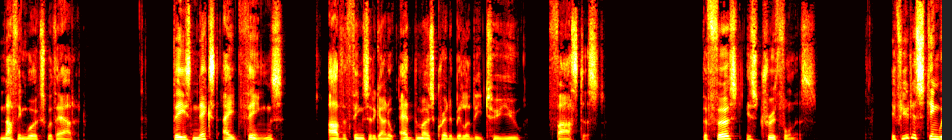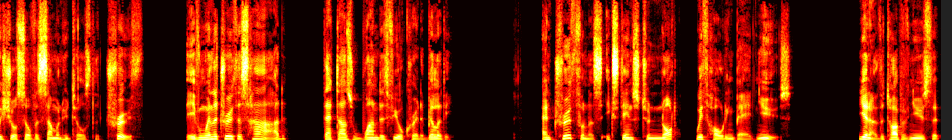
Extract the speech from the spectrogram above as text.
Nothing works without it. These next eight things are the things that are going to add the most credibility to you fastest. The first is truthfulness. If you distinguish yourself as someone who tells the truth, even when the truth is hard, that does wonders for your credibility. And truthfulness extends to not withholding bad news. You know, the type of news that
